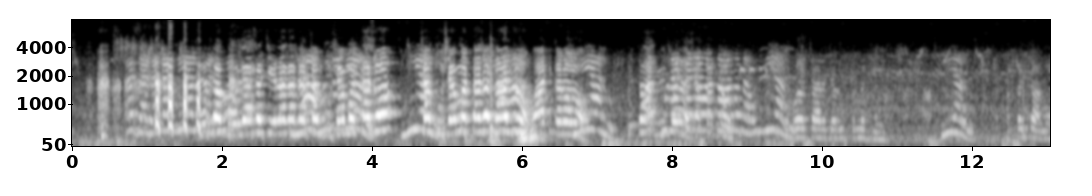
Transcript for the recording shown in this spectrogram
બોલ્યા છે ચેલા કાકા ચમ ભૂસા મરતા છો? ચમ ભૂસા મરતા છો? ના જો વાત કરો તો આવી તો તારે જરૂર નથી નહીં આવું કંટાળો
